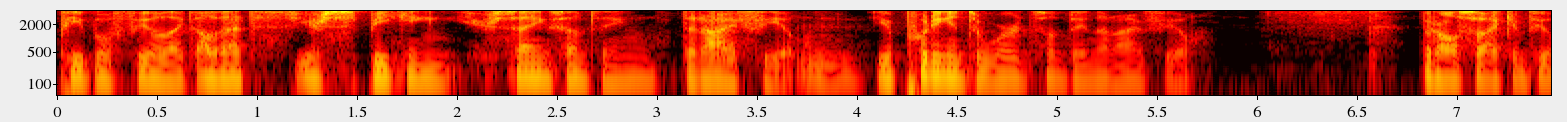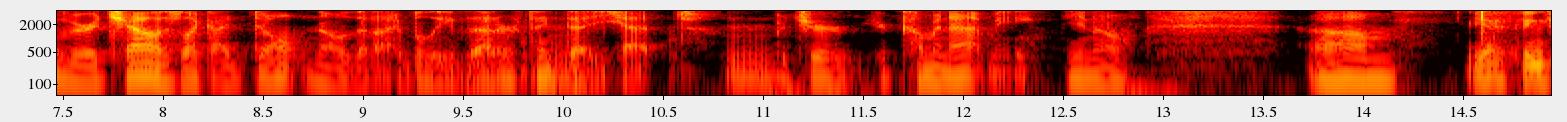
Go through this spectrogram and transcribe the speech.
people feel like, oh, that's you're speaking, you're saying something that I feel. Mm. You're putting into words something that I feel. But also, I can feel very challenged. Like I don't know that I believe that or think mm. that yet. Mm. But you're you're coming at me. You know. Um, Yeah, I think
